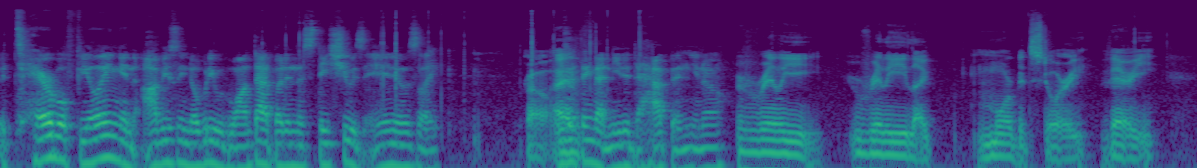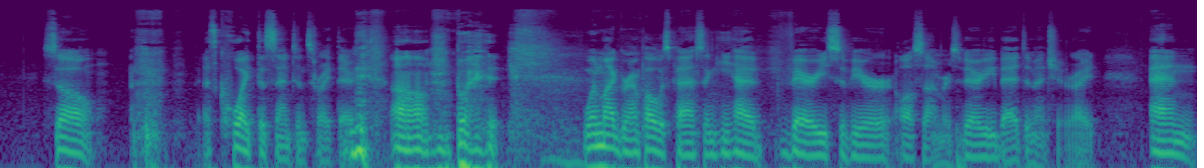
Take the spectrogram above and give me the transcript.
a terrible feeling and obviously nobody would want that but in the state she was in it was like Bro, it was a thing that needed to happen you know really, really like morbid story. Very. So, that's quite the sentence right there. um, but when my grandpa was passing, he had very severe Alzheimer's, very bad dementia, right? And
